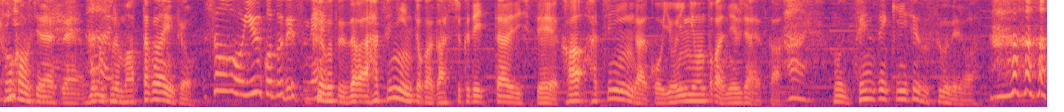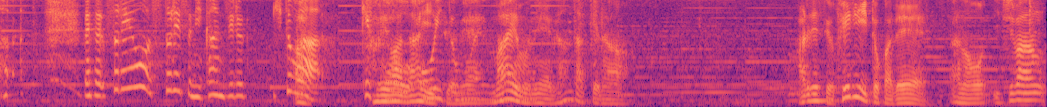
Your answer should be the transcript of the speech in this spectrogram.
そうかもしれないですね。僕それ全くないんですよ。はい、そういうことですね。そういうことです。だから8人とか合宿で行ったりして、か8人がこう4人4とかで寝るじゃないですか。はい、もう全然気にせずすぐ寝ます。だからそれをストレスに感じる人は結構多いと思います。ね、前もね、なんだっけな。あれですよ、フェリーとかであの一番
